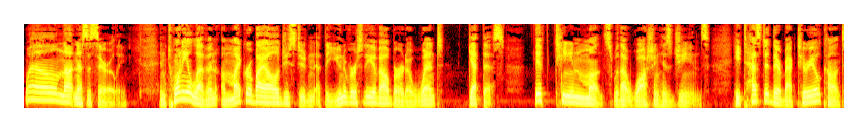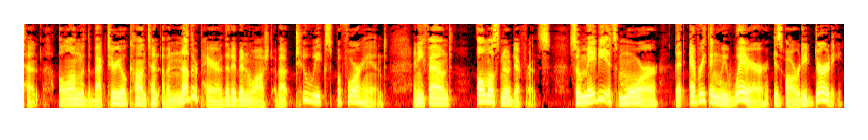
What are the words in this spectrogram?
Well, not necessarily. In 2011, a microbiology student at the University of Alberta went, get this, 15 months without washing his jeans. He tested their bacterial content along with the bacterial content of another pair that had been washed about two weeks beforehand, and he found almost no difference. So maybe it's more that everything we wear is already dirty.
